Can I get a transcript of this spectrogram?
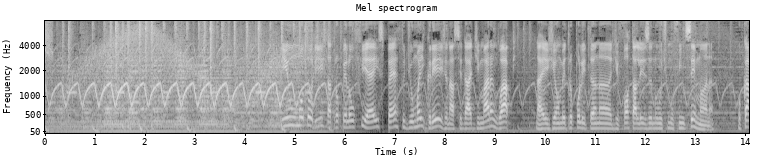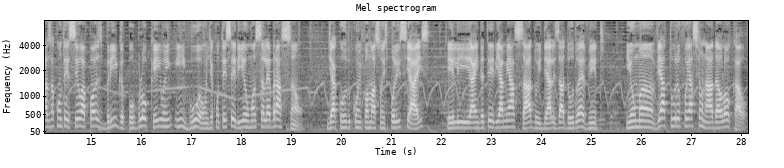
E um motorista atropelou fiéis perto de uma igreja na cidade de Maranguape, na região metropolitana de Fortaleza, no último fim de semana. O caso aconteceu após briga por bloqueio em, em rua onde aconteceria uma celebração. De acordo com informações policiais, ele ainda teria ameaçado o idealizador do evento, e uma viatura foi acionada ao local.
